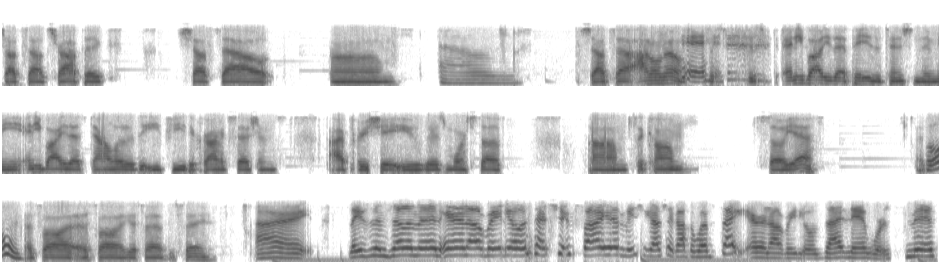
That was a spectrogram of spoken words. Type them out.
Shouts out Tropic. Shouts out um um. shouts out I don't know. just, just anybody that pays attention to me, anybody that's downloaded the EP, the Chronic Sessions, I appreciate you. There's more stuff um to come. So yeah. That's, Boom. that's all I, that's all I guess I have to say. All right. Ladies and gentlemen, Airing Out Radio is chick fire. Make sure y'all check out the website, airingoutradio.net. We're Smith.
